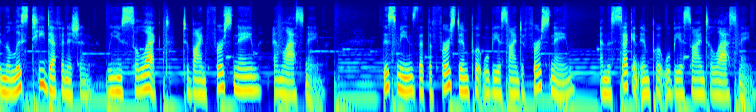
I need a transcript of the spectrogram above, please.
In the ListT definition, we use select to bind first name and last name. This means that the first input will be assigned to first name and the second input will be assigned to last name.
